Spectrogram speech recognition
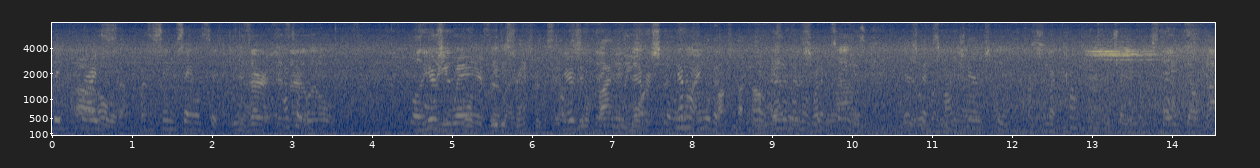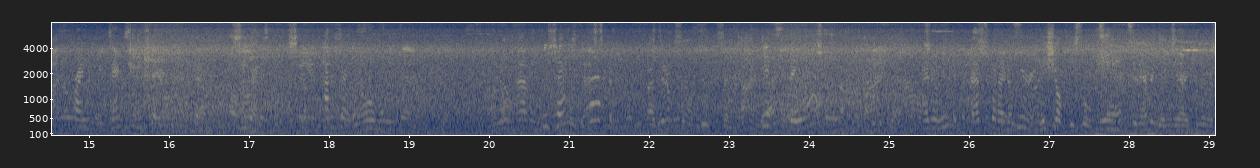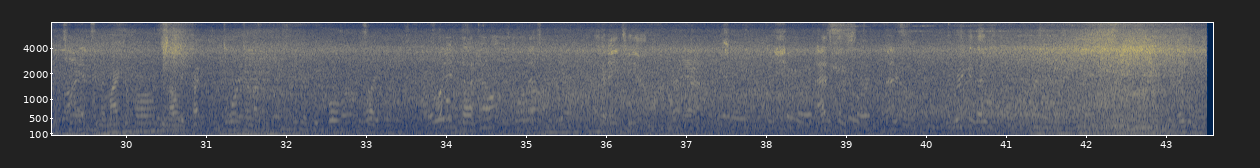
big Uh, price, oh, without the same sales that we Is there, is there a little Well, here's the, leeway? well, Is they it just transfer the sales. Here's They the don't thing, buy they never slow No, no, I know, but, no, no, no, no, no, what I'm saying is, there's been smart shares to auction.com, which are in the Dave states, Delgado? trying the exact same sales that she right. does. Saying How does that work? Nobody that, you don't have any Who sells the invested. property? They don't sell them at the same time. Yes, they are. So buying the house. I don't either, but that's what I'm They show up with these little tents and everything. You come in with the tents and the microphones and all the cut keyboards and like people. It's like, what the hell is going on? It's an ATM. Yeah. So That's the, that's, regulation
